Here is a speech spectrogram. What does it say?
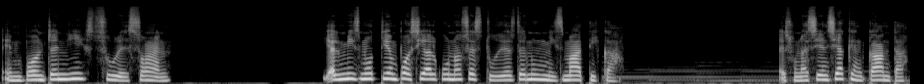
en Bontigny-sur-Essonne y al mismo tiempo hacía algunos estudios de numismática. Es una ciencia que encanta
